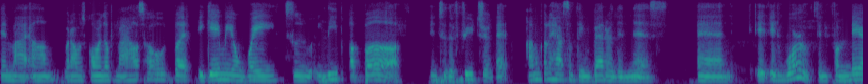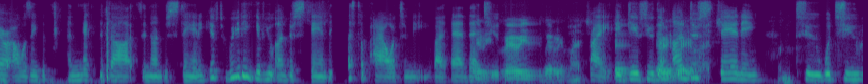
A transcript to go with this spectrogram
in my um when I was growing up in my household, but it gave me a way to leap above into the future that I'm gonna have something better than this. And it, it worked. And from there, I was able to connect the dots and understand. It gives reading give you understanding. That's the power to me. If I add that very, to very, very much. Right. Very, it gives you the very, very understanding to what you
